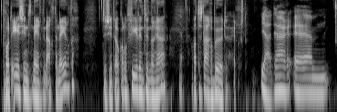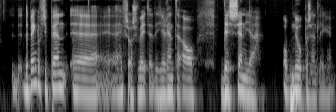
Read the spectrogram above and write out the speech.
Voor het eerst sinds 1998. Dus zit ook al op 24 jaar. Ja. Wat is daar gebeurd, Joost? Ja, daar. ehm, de de Bank of Japan heeft, zoals we weten, die rente al decennia op 0% liggen.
